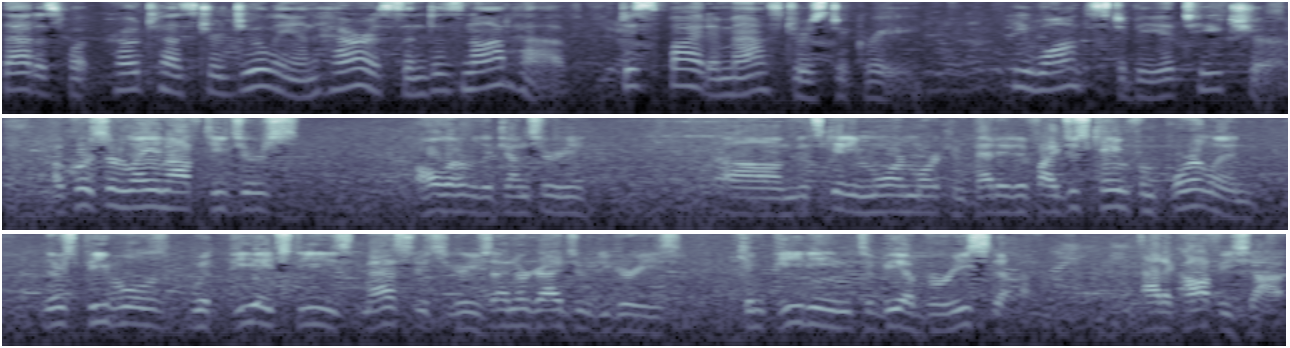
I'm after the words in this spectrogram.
That is what protester Julian Harrison does not have, despite a master's degree. He wants to be a teacher. Of course, they're laying off teachers all over the country. Um, it's getting more and more competitive. I just came from Portland there's people with PhDs, master's degrees, undergraduate degrees competing to be a barista at a coffee shop.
